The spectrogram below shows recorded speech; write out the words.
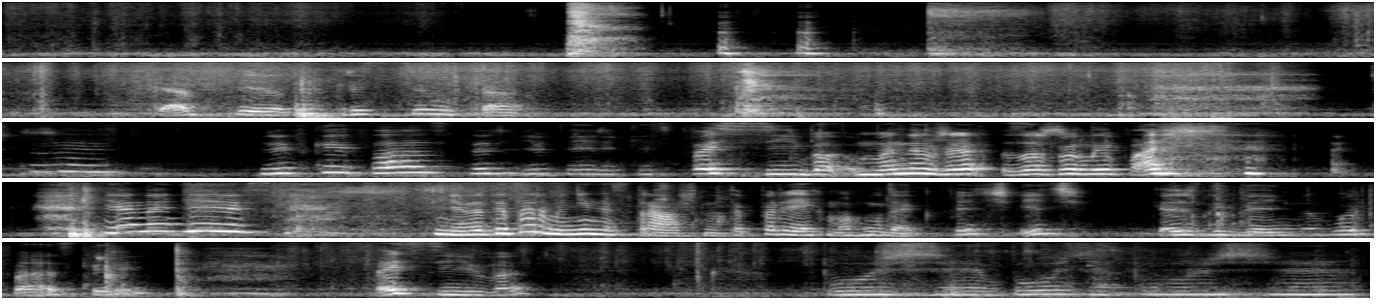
Капець, Крістюка. Рідкий пластир і перекись. Спасибо. У мене вже зажили пальці. Я надіюсь. Ні, ну тепер мені не страшно. Тепер я їх можу так печить кожен день набор пластирей. Спасибо. Боже, боже, боже.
